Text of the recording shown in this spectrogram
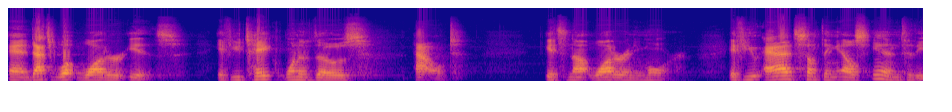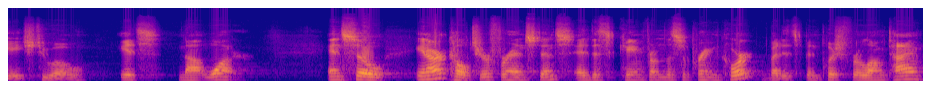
And that's what water is. If you take one of those out, it's not water anymore. If you add something else into the H2O, it's not water. And so, in our culture, for instance, and this came from the Supreme Court, but it's been pushed for a long time.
